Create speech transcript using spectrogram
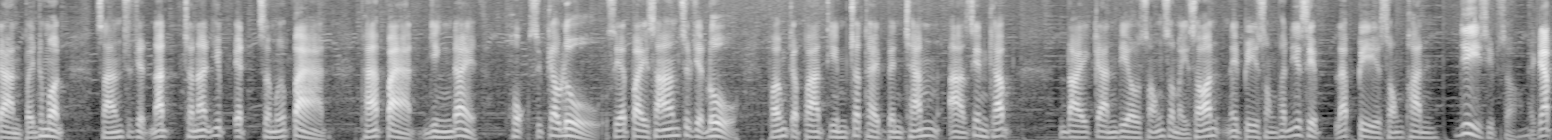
การไปทั้งหมด 37 นัด ชนะ 21 เสมอ 8 แพ้ 8 ยิงได้ 69 ลูก เสียไป 37 ลูก พร้อมกับพาทีมชาติไทยเป็นแชมป์อาเซียนครับ รายการเดียว 2 สมัยซ้อนในปี 2020 และปี 2022 นะครับ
